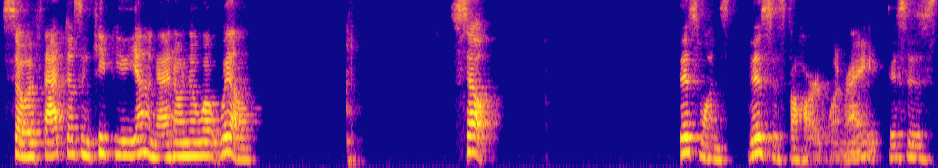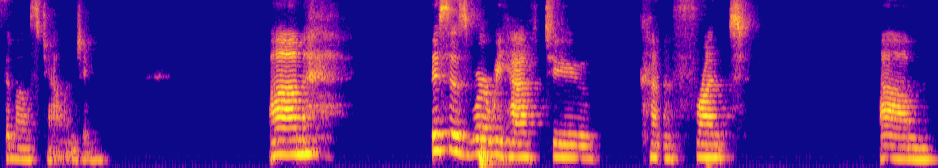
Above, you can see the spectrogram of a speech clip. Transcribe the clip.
So, if that doesn't keep you young, I don't know what will. So, this one's this is the hard one, right? This is the most challenging. Um, this is where we have to confront um,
